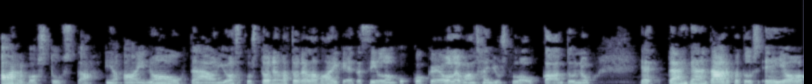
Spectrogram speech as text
arvostusta. Ja I know, tämä on joskus todella todella vaikeaa silloin, kun kokee olevansa just loukkaantunut. Ja tämänkään tarkoitus ei ole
